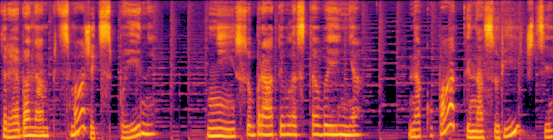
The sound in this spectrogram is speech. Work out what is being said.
Треба нам підсмажить спини, нісу брати в ластовиння, накупати нас у річці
